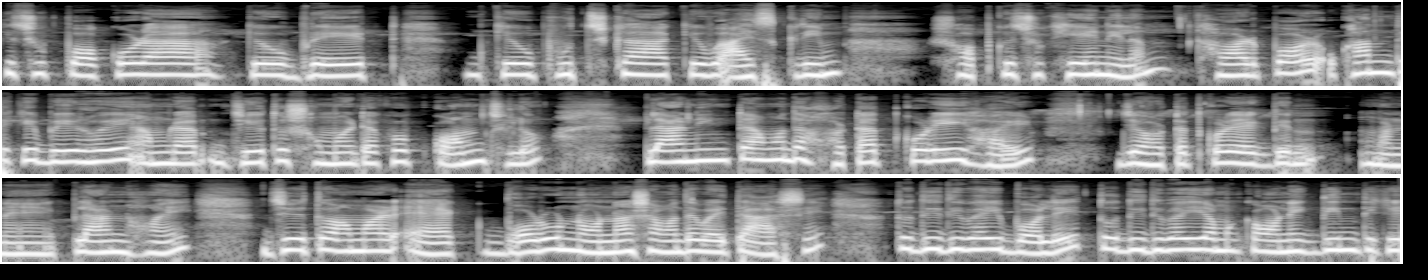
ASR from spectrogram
কিছু পকোড়া, কেউ ব্রেড, কেউ ফুচকা, কেউ আইসক্রিম সব কিছু খেয়ে নিলাম। খাওয়ার পর ওখান থেকে বের হয়ে আমরা, যেহেতু সময়টা খুব কম ছিল, প্ল্যানিংটা আমাদের হঠাৎ করেই হয় যে হঠাৎ করে একদিন মানে প্ল্যান হয়, যেহেতু আমার এক বড় ননাস আমাদের বাড়িতে আসে, তো দিদিভাই বলে, তো দিদিভাই আমাকে অনেক দিন থেকে,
